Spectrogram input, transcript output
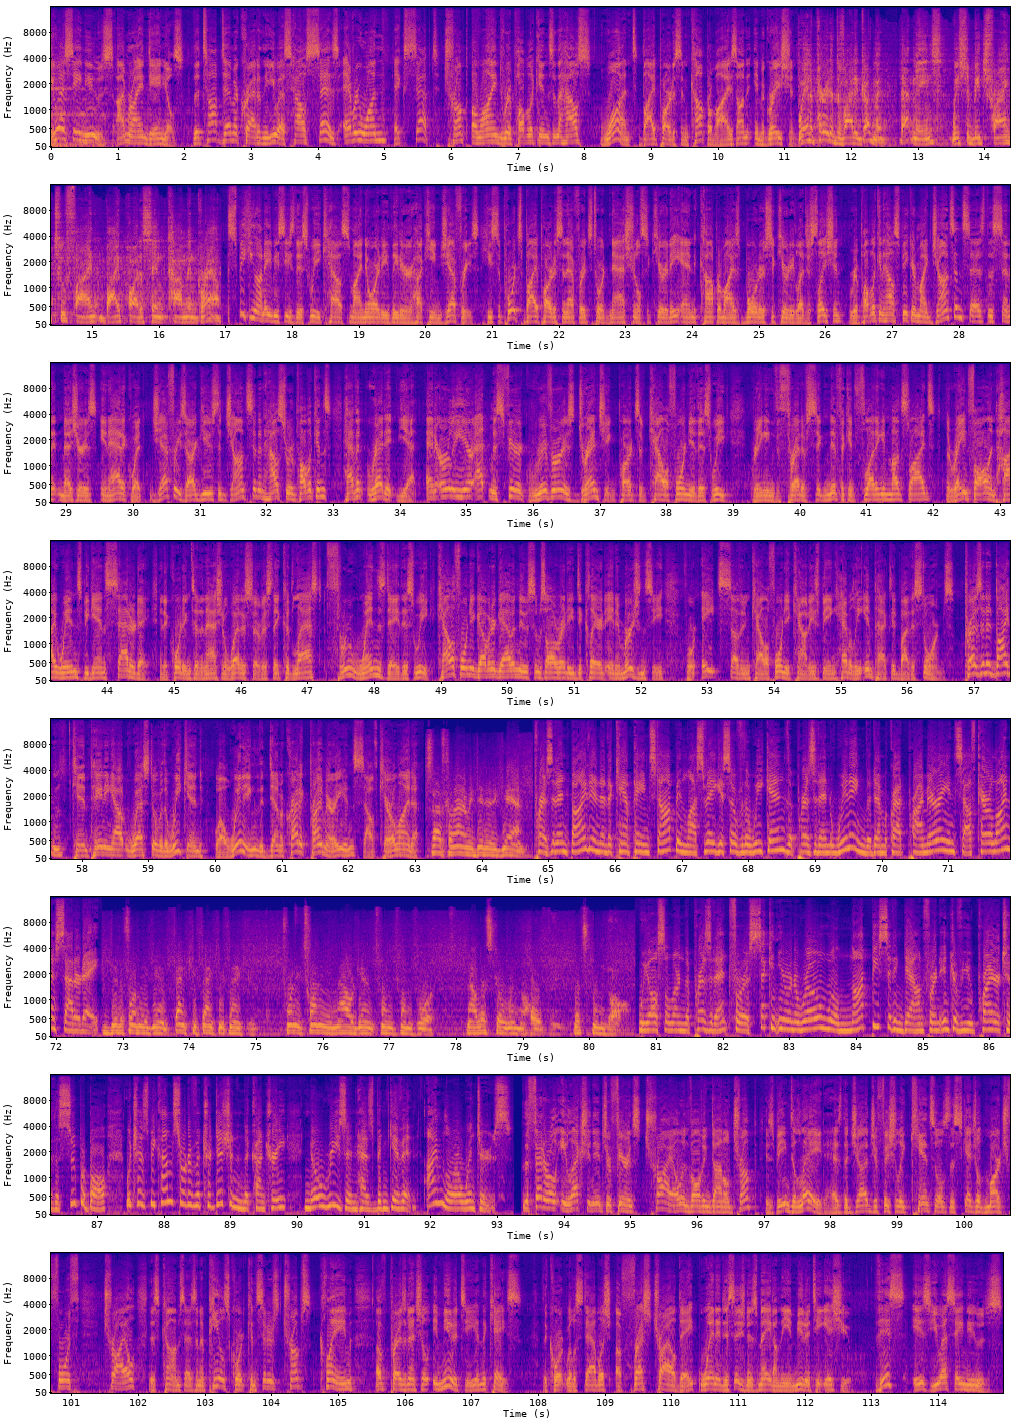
USA News, I'm Ryan Daniels. The top Democrat in the U.S. House says everyone except Trump aligned Republicans in the House want bipartisan compromise on immigration. We're in a period of divided government. That means we should be trying to find bipartisan common ground. Speaking on ABC's This Week, House Minority Leader Hakeem Jeffries, he supports bipartisan efforts toward national security and compromise border security legislation. Republican House Speaker Mike Johnson says the Senate measure is inadequate inadequate. Jeffries argues that Johnson and House Republicans haven't read it yet. An early year atmospheric river is drenching parts of California this week, bringing the threat of significant flooding and mudslides. The rainfall and high winds began Saturday, and according to the National Weather Service, they could last through Wednesday this week. California Governor Gavin Newsom's already declared an emergency for eight Southern California counties being heavily impacted by the storms. President Biden campaigning out west over the weekend while winning the Democratic primary in South Carolina. South Carolina, we did it again. President Biden at a campaign stop in Las Vegas over the weekend, the president winning the Democrat primary in South Carolina Saturday. You did it for me again. Thank you, thank you, thank you. 2020 and now again 2024. Now let's go win the whole thing. Let's win it all. We also learned the president, for a second year in a row, will not be sitting down for an interview prior to the Super Bowl, which has become sort of a tradition in the country. No reason has been given. I'm Laura Winters. The federal election interference trial involving Donald Trump is being delayed as the judge officially cancels the scheduled March 4th trial. This comes as an appeals court considers Trump's claim of presidential immunity in the case. The court will establish a fresh trial date when a decision is made on the immunity issue. This is USA News.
